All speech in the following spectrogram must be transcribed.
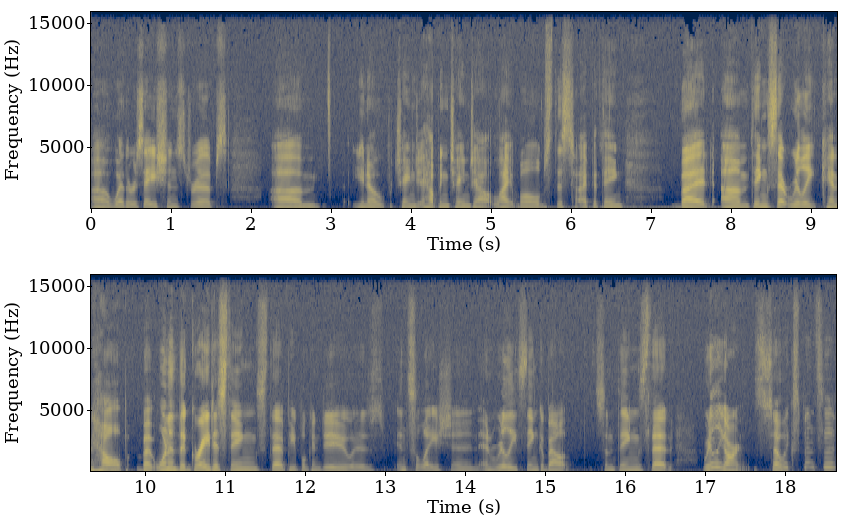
uh, weatherization strips, um, you know, change helping change out light bulbs, this type of thing. But um, things that really can help. But one of the greatest things that people can do is insulation and really think about some things that really aren't so expensive,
